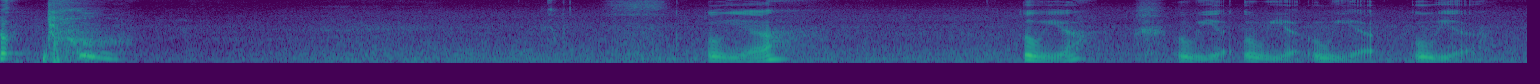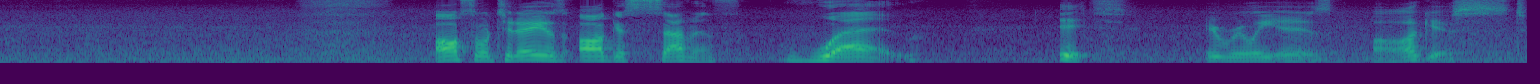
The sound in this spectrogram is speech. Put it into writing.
oh, yeah. Oh, yeah. Oh, yeah. Oh, yeah. Oh, yeah. Oh, yeah. Also, today is August 7th. Whoa. It, it really is August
